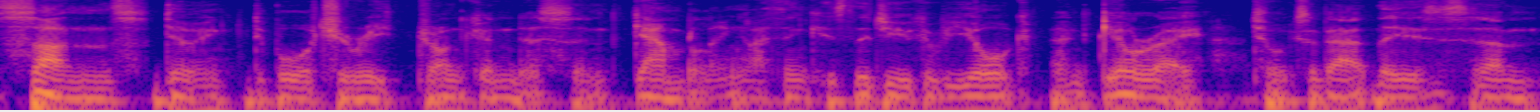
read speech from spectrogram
sons doing debauchery, drunkenness, and gambling, I think, is the Duke of York. And Gillray talks about these, um,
